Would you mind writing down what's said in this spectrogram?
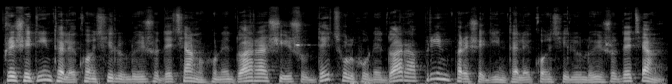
președintele Consiliului Județean Hunedoara și județul Hunedoara prin președintele Consiliului Județean județean.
